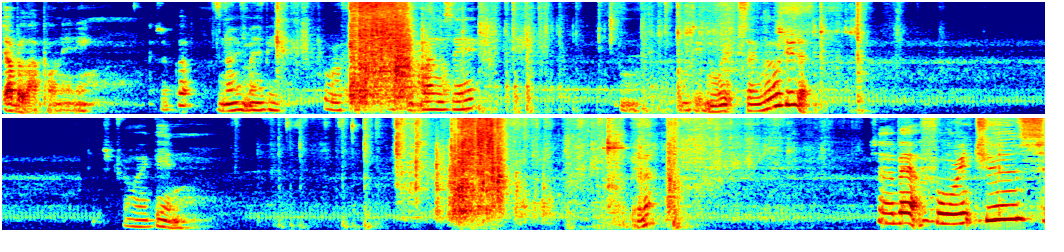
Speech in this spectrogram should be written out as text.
double up on any because I've got no maybe four or five different ones there it didn't work so well did it try again. Better. So about four inches.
